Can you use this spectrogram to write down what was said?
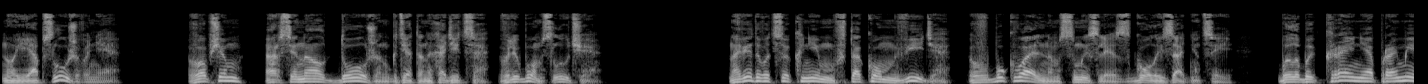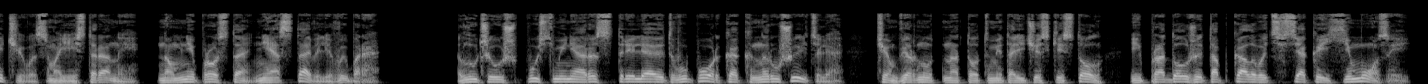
но и обслуживания. В общем, арсенал должен где-то находиться в любом случае. Наведываться к ним в таком виде, в буквальном смысле с голой задницей, было бы крайне опрометчиво с моей стороны, но мне просто не оставили выбора. Лучше уж пусть меня расстреляют в упор как нарушителя, чем вернут на тот металлический стол и продолжат обкалывать всякой химозой,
